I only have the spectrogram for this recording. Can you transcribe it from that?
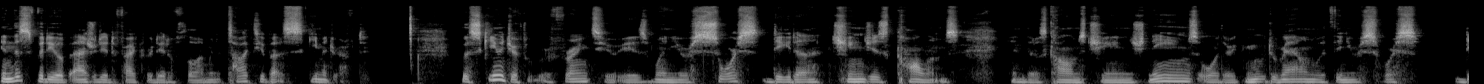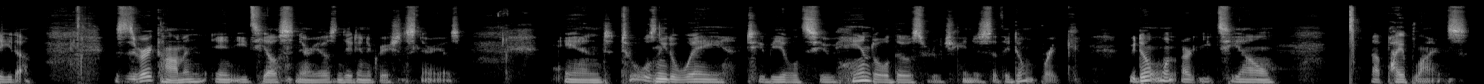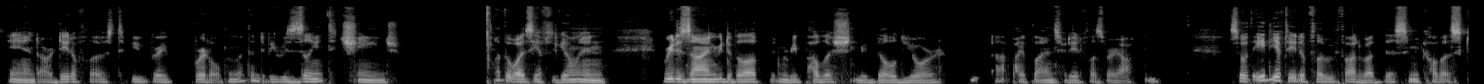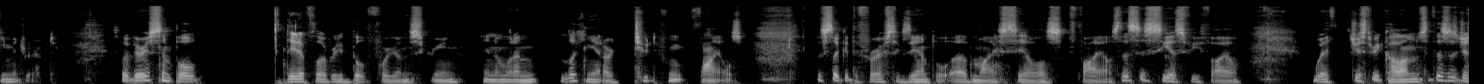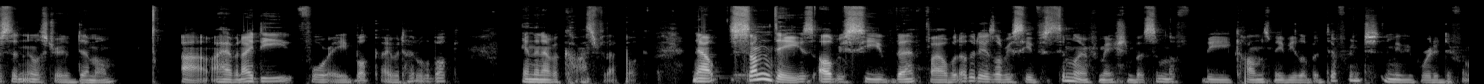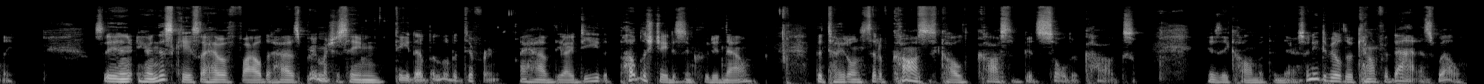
In this video of Azure Data Factory Data Flow, I'm going to talk to you about schema drift. With schema drift, what we're referring to is when your source data changes columns, and those columns change names or they're moved around within your source data. This is very common in ETL scenarios and data integration scenarios. And tools need a way to be able to handle those sort of changes so they don't break. We don't want our ETL uh, pipelines and our data flows to be very brittle. We want them to be resilient to change. Otherwise, you have to go in and redesign, redevelop, and republish and rebuild your uh, pipelines, your data flows very often. So with ADF data flow, we've thought about this, and we call that schema drift. So a very simple data flow already built for you on the screen. And what I'm looking at are two different files. Let's look at the first example of my sales file. So this is a CSV file with just three columns. This is just an illustrative demo. Uh, I have an ID for a book, I have a title of the book, and then I have a cost for that book. Now, some days I'll receive that file, but other days I'll receive similar information, but some of the, the columns may be a little bit different and maybe worded differently. So in, here in this case, I have a file that has pretty much the same data, but a little bit different. I have the ID, the published date is included now. The title, instead of cost, is called cost of goods sold, or COGS is a column within there. So I need to be able to account for that as well.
